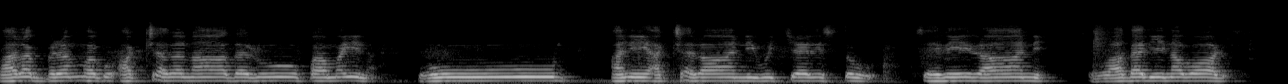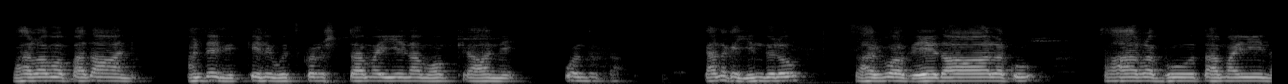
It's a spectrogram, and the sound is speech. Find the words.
పరబ్రహ్మకు అక్షరనాద రూపమైన ఓం అనే అక్షరాన్ని ఉచ్చరిస్తూ శరీరాన్ని వదలినవాడు పరమపదాన్ని అంటే మిక్కిలి ఉత్కృష్టమైన మోక్షాన్ని పొందుతాడు. కనుక ఇందులో సర్వ వేదాలకు సారభూతమైన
